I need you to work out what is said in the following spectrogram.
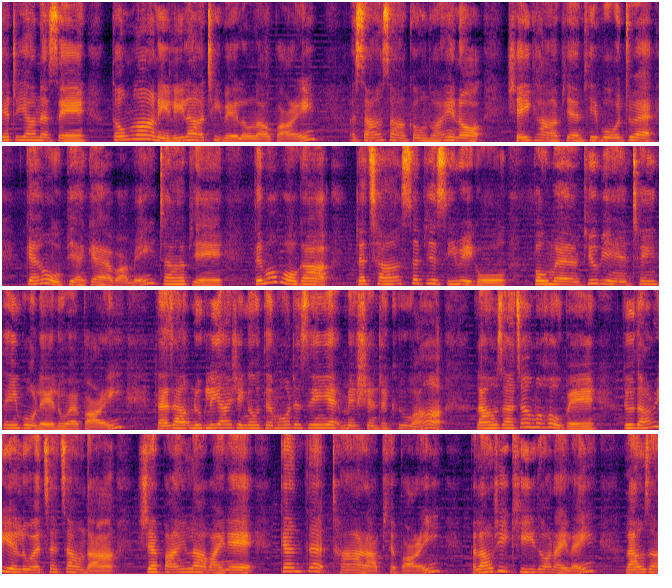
ရက်120 3လနေ4လအထိပဲလုံလောက်ပါတယ်အစားအစာကုန်သွားရင်တော့ရိတ်ခါပြန်ဖြည့်ဖို့အတွက်ကန်းကိုပြန်ကပ်ရပါမယ်ဒါအပြင်သင်္ဘောပေါ်ကတခြားစက်ပစ္စည်းတွေကိုပုံမှန်ပြုပြင်ထိန်းသိမ်းဖို့လည်းလိုအပ်ပါတယ်ဒါကြောင့်နျူကလ িয়ার ရင်ငုပ်သင်္ဘောတစ်စင်းရဲ့ mission တစ်ခုကလောင်စာကြောင့်မဟုတ်ပဲလူသားတွေရဲ့လိုအပ်ချက်ကြောင့်သာရက်ပိုင်းလပိုင်းနဲ့ကန့်သက်ထားရတာဖြစ်ပါတယ် ဘယ်လောက်ထိခီးသွားနိုင်လဲလောင်စာ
